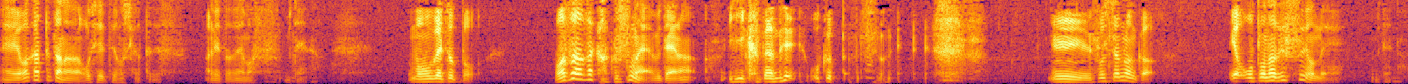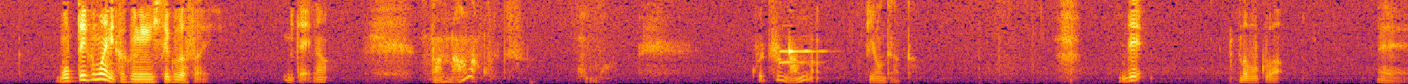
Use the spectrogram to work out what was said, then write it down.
えー、分かってたなら教えてほしかったです。ありがとうございます。みたいな、まあ、僕はちょっとわざわざ隠すなよみたいな言い方で送ったんですよね。ええー、そしたらなんかいや大人ですよねみたいな。持っていく前に確認してくださいみたいな。ななんなんこいつ。ほんま。こいつなんなん？ピロンってなった。で、まあ、僕はえ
